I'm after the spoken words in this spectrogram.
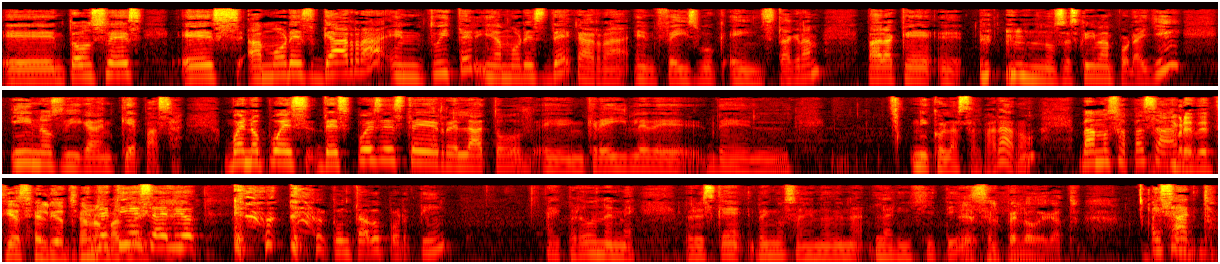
Eh, entonces es Amores Garra en Twitter y Amores de Garra en Facebook e Instagram para que eh, nos escriban por allí y nos digan qué pasa. Bueno, pues después de este relato eh, increíble de, del Nicolás Alvarado, vamos a pasar Hombre, de T.S. Eliot, yo de nomás T.S. leí. Eliot, contado por ti. Ay, perdónenme, pero es que vengo saliendo de una laringitis. Es el pelo de gato. Exacto,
